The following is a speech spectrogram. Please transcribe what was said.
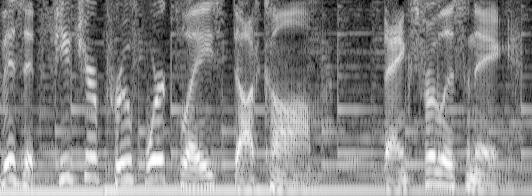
visit futureproofworkplace.com. Thanks for listening.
